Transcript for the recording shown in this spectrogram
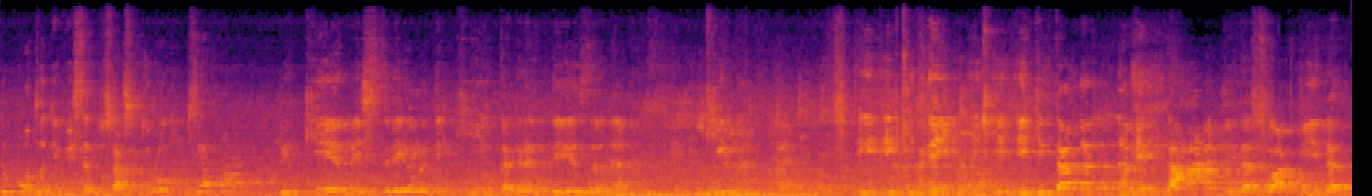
do ponto de vista dos astrônomos é uma pequena estrela de quinta grandeza, né? Que, né? E, e, que tem e, e que está na, na metade da sua vida,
